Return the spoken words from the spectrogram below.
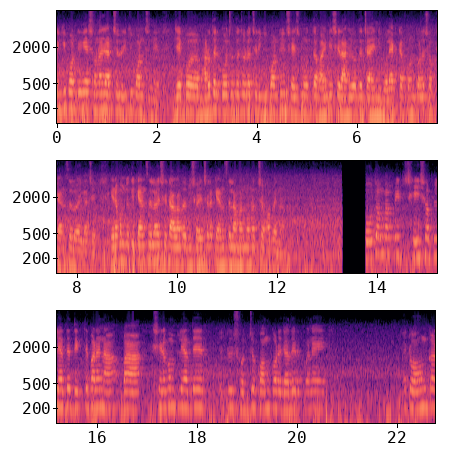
রিকি পন্টিংয়ের শোনা যাচ্ছিল, রিকি পন্টিংয়ের, যে ভারতের কোচ হতে চলেছে রিকি পন্টিং, শেষ মুহূর্তে হয়নি, সে রাজি হতে চায়নি বলে একটা ফোন কলে সব ক্যান্সেল হয়ে গেছে। এরকম যদি ক্যান্সেল হয়, সেটা আলাদা বিষয়, এছাড়া ক্যান্সেল আমার মনে হচ্ছে হবে না। গৌতম গম্ভীর সেই সব প্লেয়ারদের দেখতে পারে না, বা সেরকম প্লেয়ারদের একটু সহ্য কম করে, যাদের মানে একটু অহংকার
